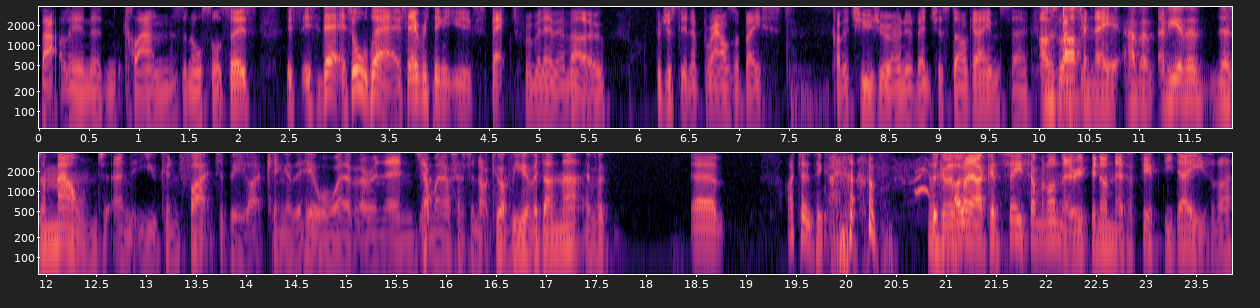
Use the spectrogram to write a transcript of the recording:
battling and clans and all sorts. So it's it's it's there. It's all there. It's everything that you expect from an MMO, but just in a browser based kind of choose your own adventure style game. So I was laughing. They have a. Have you ever? There's a mound, and you can fight to be like king of the hill or whatever, and then someone else has to knock you off. Have you ever done that? Ever? Um, I don't think I have. was going to say I could see someone on there who'd been on there for 50 days, and I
